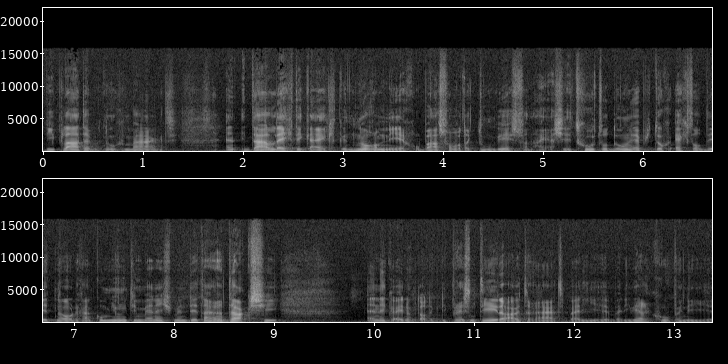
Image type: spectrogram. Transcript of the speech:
die plaat heb ik toen gemaakt. En daar legde ik eigenlijk een norm neer op basis van wat ik toen wist. Van, nou ja, als je dit goed wil doen, heb je toch echt wel dit nodig aan community management, dit aan redactie. En ik weet nog dat ik die presenteerde uiteraard bij die, eh, bij die werkgroep en die,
